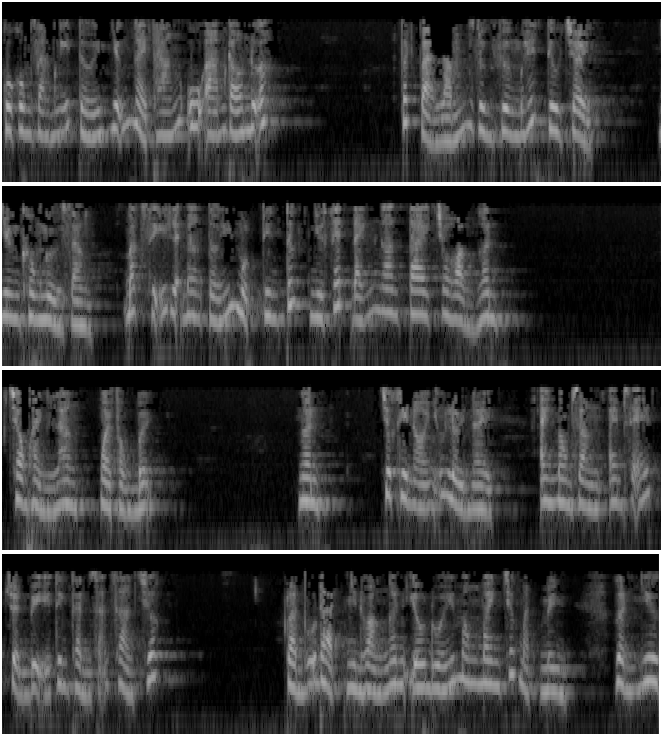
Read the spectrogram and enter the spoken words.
Cô không dám nghĩ tới những ngày tháng u ám đó nữa. Vất vả lắm Dương Dương mới hết tiêu chảy, nhưng không ngờ rằng bác sĩ lại mang tới một tin tức như xét đánh ngang tai cho Hoàng Ngân. Trong hành lang, ngoài phòng bệnh. Ngân, trước khi nói những lời này, anh mong rằng em sẽ chuẩn bị tinh thần sẵn sàng trước. Đoàn Vũ Đạt nhìn Hoàng Ngân yếu đuối mong manh trước mặt mình, gần như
